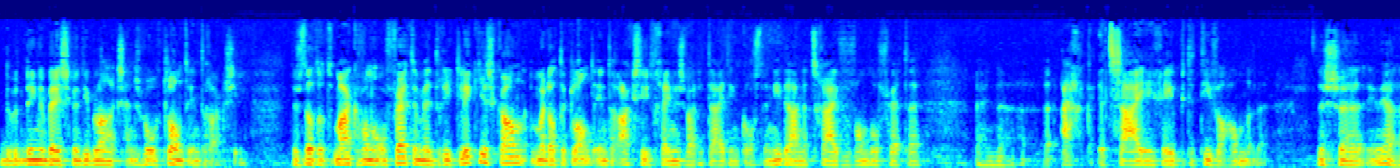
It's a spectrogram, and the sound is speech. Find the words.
de dingen bezig bent die belangrijk zijn. Dus bijvoorbeeld klantinteractie. Dus dat het maken van een offerte met drie klikjes kan, maar dat de klantinteractie hetgeen is waar de tijd in kost. En niet aan het schrijven van de offerte en uh, eigenlijk het saaie, repetitieve handelen. Dus uh, ja,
